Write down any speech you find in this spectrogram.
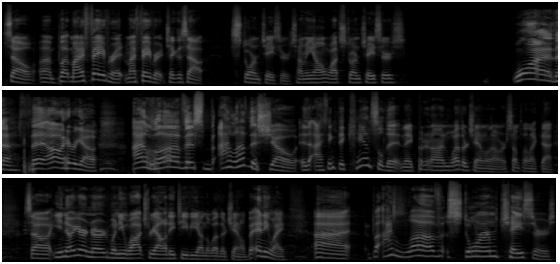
So, um, but my favorite, my favorite, check this out Storm Chasers. How many of y'all watch Storm Chasers? One. The, oh, here we go. I love this. I love this show. I think they canceled it and they put it on Weather Channel now or something like that. So you know you're a nerd when you watch reality TV on the Weather Channel. But anyway, uh, but I love storm chasers.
